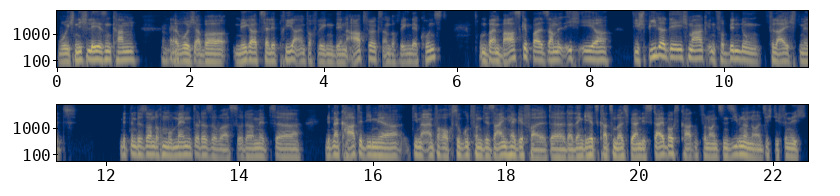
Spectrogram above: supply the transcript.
wo ich nicht lesen kann, okay. äh, wo ich aber mega zelebriere, einfach wegen den Artworks, einfach wegen der Kunst. Und beim Basketball sammle ich eher die Spieler, die ich mag, in Verbindung vielleicht mit, mit einem besonderen Moment oder sowas oder mit äh, mit einer Karte, die mir, die mir einfach auch so gut vom Design her gefällt. Äh, da denke ich jetzt gerade zum Beispiel an die Skybox-Karten von 1997, die finde ich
